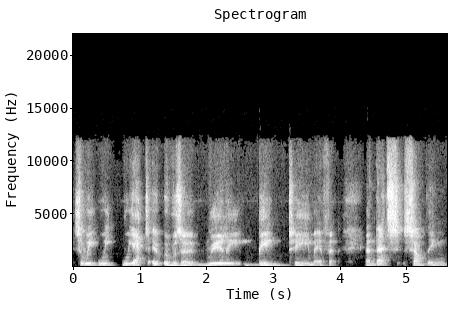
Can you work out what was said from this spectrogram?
So we we we act. It, it was a really big team effort, and that's something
